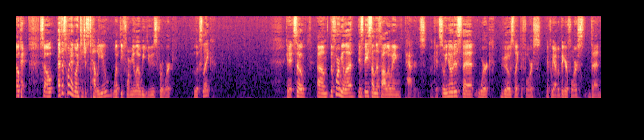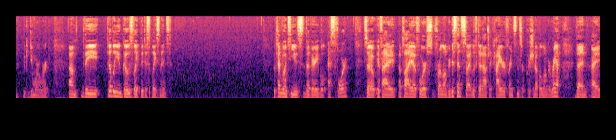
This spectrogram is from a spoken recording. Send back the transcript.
Okay, so at this point I'm going to just tell you what the formula we use for work looks like. Okay, so um, the formula is based on the following patterns. Okay, so we notice that work goes like the force. If we have a bigger force, then we can do more work. Um, the W goes like the displacement, which I'm going to use the variable S for. So if I apply a force for a longer distance, so I lift an object higher, for instance, or push it up a longer ramp, then I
